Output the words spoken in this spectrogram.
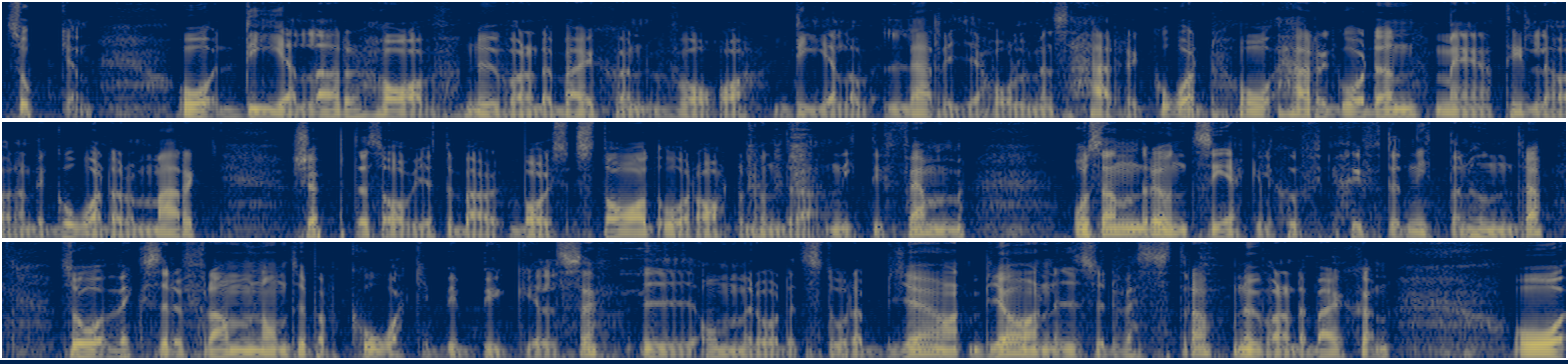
socken. Och delar av nuvarande Bergsjön var del av Lärjeholmens herrgård. Och herrgården med tillhörande gårdar och mark köptes av Göteborgs stad år 1895. Och sen runt sekelskiftet 1900 så växer det fram någon typ av kåkbebyggelse i området Stora Björn, Björn i sydvästra nuvarande Bergsjön. Och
